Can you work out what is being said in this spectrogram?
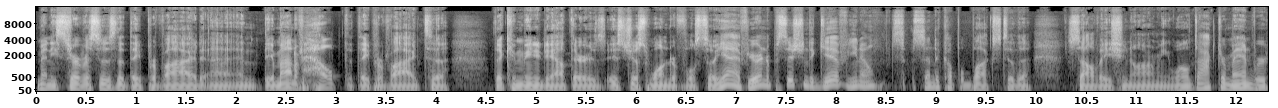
many services that they provide uh, and the amount of help that they provide to the community out there is, is just wonderful. So, yeah, if you're in a position to give, you know, s- send a couple bucks to the Salvation Army. Well, Dr. Mann, we're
